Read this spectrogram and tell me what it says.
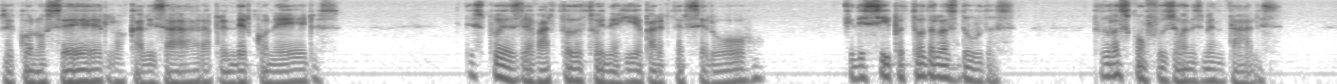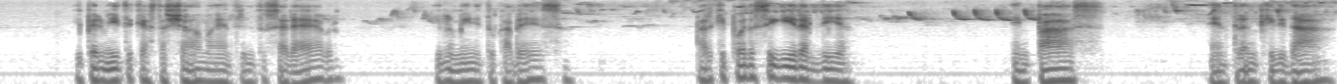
reconhecer, localizar, aprender com eles. Depois levar toda a tua energia para o terceiro olho, que dissipa todas as dúvidas, todas as confusões mentais e permite que esta chama entre em tu cérebro, ilumine tu cabeça, para que pueda seguir o dia em paz, em tranquilidade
